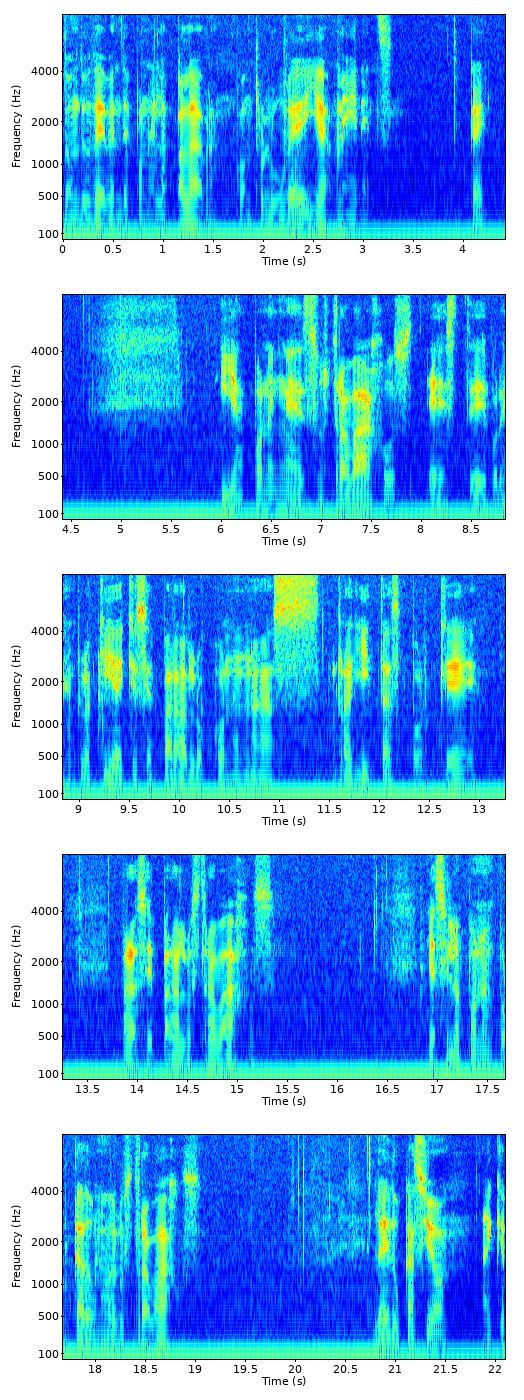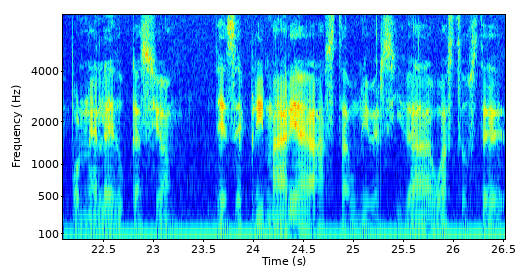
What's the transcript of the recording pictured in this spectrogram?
donde deben de poner la palabra control V y ya maintenance ok y ya ponen eh, sus trabajos este por ejemplo aquí hay que separarlo con unas rayitas porque para separar los trabajos y así lo ponen por cada uno de los trabajos. La educación hay que poner la educación desde primaria hasta universidad o hasta usted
